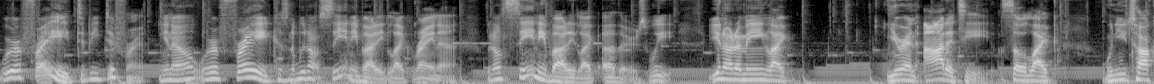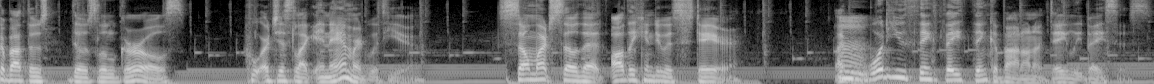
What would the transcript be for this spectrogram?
we're afraid to be different. You know, we're afraid because we don't see anybody like Raina. We don't see anybody like others. We, you know what I mean? Like, you're an oddity. So, like, when you talk about those those little girls who are just like enamored with you, so much so that all they can do is stare. Like, mm. what do you think they think about on a daily basis?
